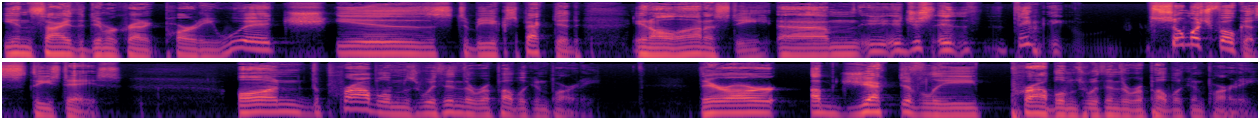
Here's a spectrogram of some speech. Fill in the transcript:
inside the Democratic Party, which is to be expected. In all honesty, um, it just it, think so much focus these days on the problems within the Republican Party. There are objectively problems within the Republican Party.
